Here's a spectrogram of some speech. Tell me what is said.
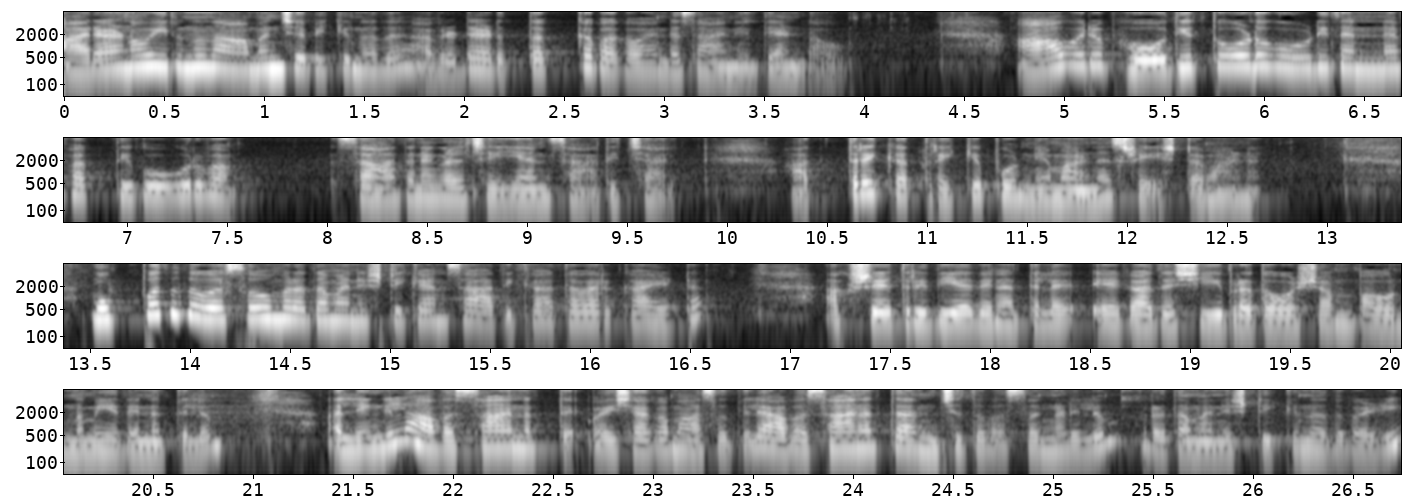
ആരാണോ ഇരുന്ന് നാമം ജപിക്കുന്നത് അവരുടെ അടുത്തൊക്കെ ഭഗവാന്റെ സാന്നിധ്യം ഉണ്ടാവും. ആ ഒരു ബോധ്യത്തോടു കൂടി തന്നെ ഭക്തിപൂർവം സാധനങ്ങൾ ചെയ്യാൻ സാധിച്ചാൽ അത്രയ്ക്കത്രയ്ക്ക് പുണ്യമാണ് ശ്രേഷ്ഠമാണ്. മുപ്പത് ദിവസവും വ്രതം അനുഷ്ഠിക്കാൻ സാധിക്കാത്തവർക്കായിട്ട് അക്ഷയ തൃതീയ ദിനത്തിൽ ഏകാദശി പ്രദോഷം പൗർണമി ദിനത്തിലും അല്ലെങ്കിൽ അവസാനത്തെ വൈശാഖ മാസത്തിലെ അവസാനത്തെ അഞ്ച് ദിവസങ്ങളിലും വ്രതം അനുഷ്ഠിക്കുന്നത് വഴി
